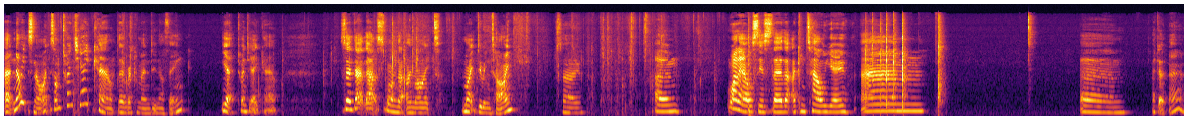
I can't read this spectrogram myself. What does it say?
Uh, no, it's not. It's on 28 count. They're recommending, I think. Yeah, 28 count. So that that's one that I might might do in time. So, um, what else is there that I can tell you? Um, um, I don't know.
